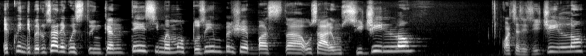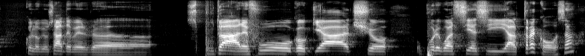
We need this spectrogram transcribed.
E quindi per usare questo incantesimo è molto semplice, basta usare un sigillo, qualsiasi sigillo, quello che usate per uh, sputare fuoco, ghiaccio oppure qualsiasi altra cosa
